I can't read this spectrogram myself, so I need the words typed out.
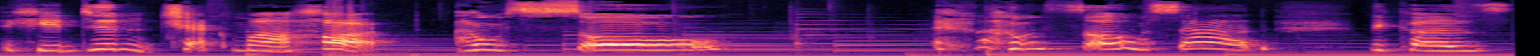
He didn't check my heart. I was so, I was so sad because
